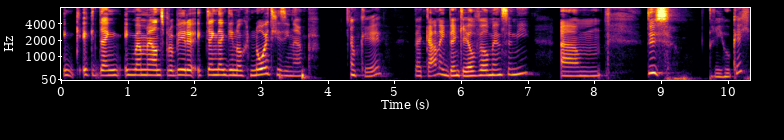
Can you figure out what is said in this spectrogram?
Ik, ik denk... Ik ben mij aan het proberen... Ik denk dat ik die nog nooit gezien heb. Oké, dat kan. Ik denk heel veel mensen niet. Ehm, dus, driehoekig.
